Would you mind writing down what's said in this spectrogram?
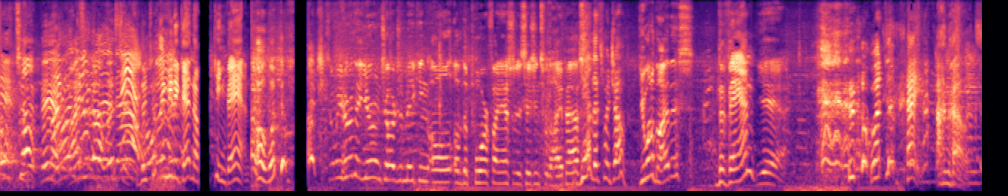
No, I do not listen. They're telling me to get in a fucking van. Oh, what the? So we heard that you're in charge of making all of the poor financial decisions for the Hype House. Yeah, that's my job. You want to buy this? The van? Yeah. what the? Hey, I'm Alex,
